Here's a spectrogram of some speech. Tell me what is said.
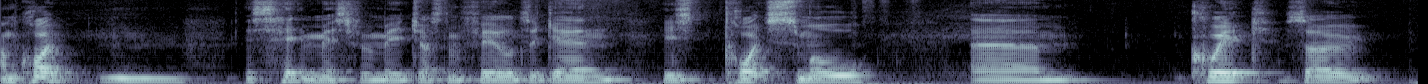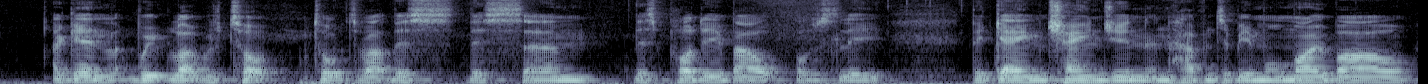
I'm quite. Mm, it's hit and miss for me. Justin Fields again. He's quite small, um, quick. So again, we like we've talked talked about this this um, this poddy about obviously the game changing and having to be more mobile.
